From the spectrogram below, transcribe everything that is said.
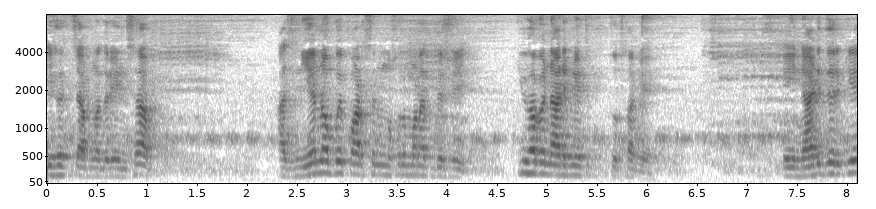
এই হচ্ছে আপনাদের ইনসাফ আজ নিরানব্বই পার্সেন্ট মুসলমানের দেশে কীভাবে নারী নেতৃত্ব থাকে? এই নারীদেরকে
